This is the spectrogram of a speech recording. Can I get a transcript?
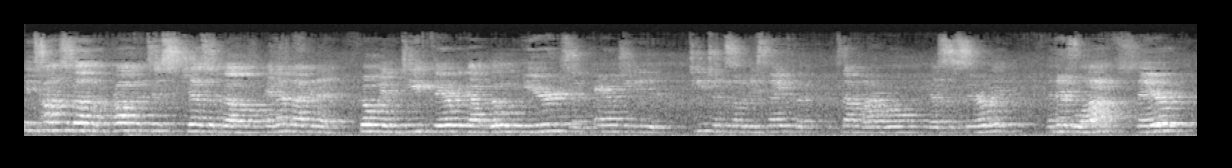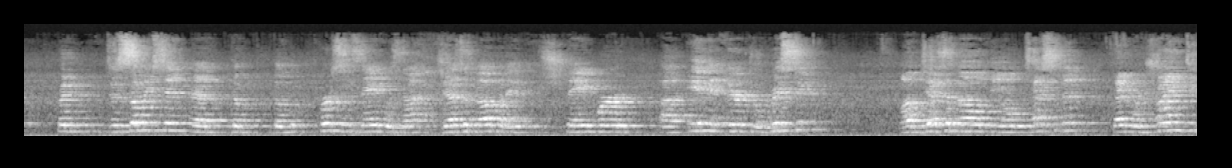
It talks about the prophetess Jezebel, and I'm not going to go in deep there. We got little ears, and parents who need to teach them some of these things, but it's not my role necessarily. And there's lots there. But to some extent, uh, the, the person's name was not Jezebel, but it, they were uh, in the characteristic of Jezebel of the Old Testament that were trying to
